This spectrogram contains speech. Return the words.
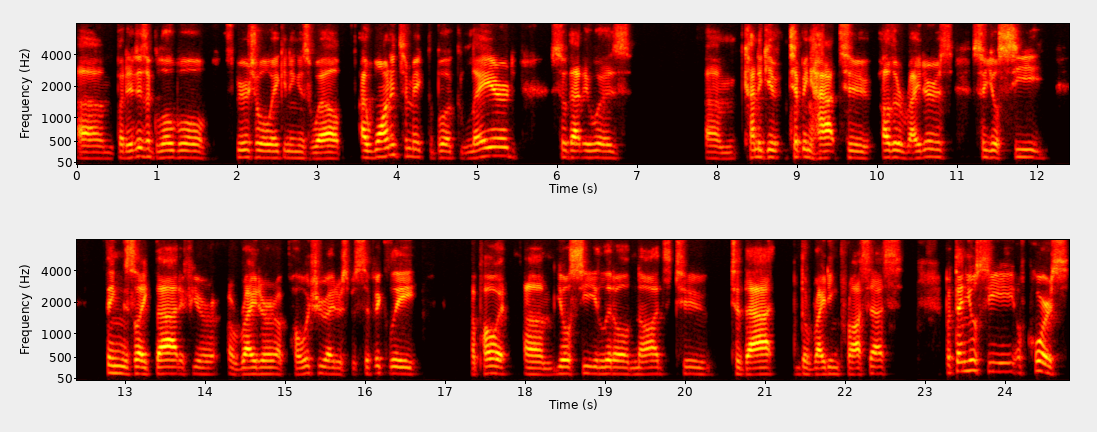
um, but it is a global spiritual awakening as well. I wanted to make the book layered so that it was um, kind of give tipping hat to other writers. So you'll see things like that if you're a writer, a poetry writer specifically, a poet. Um, you'll see little nods to to that, the writing process. But then you'll see, of course,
